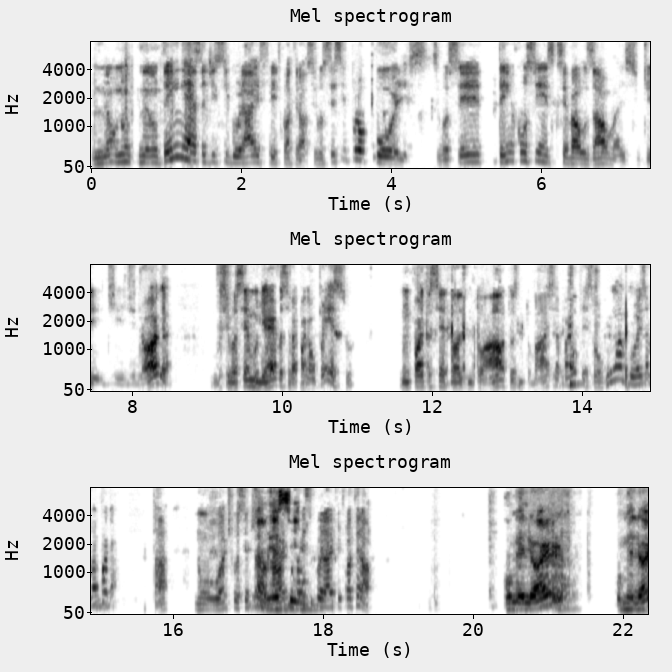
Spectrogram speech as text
não, não, não tem essa de segurar efeito colateral. Se você se propôs, se você tem a consciência que você vai usar esse tipo de, de, de, droga, se você é mulher, você vai pagar o preço. Não importa se é dose muito alta, dose muito baixa, você vai pagar o preço. Alguma coisa vai pagar, tá? No anticoncepcional, não, assim, vai segurar efeito colateral. O melhor, o melhor,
